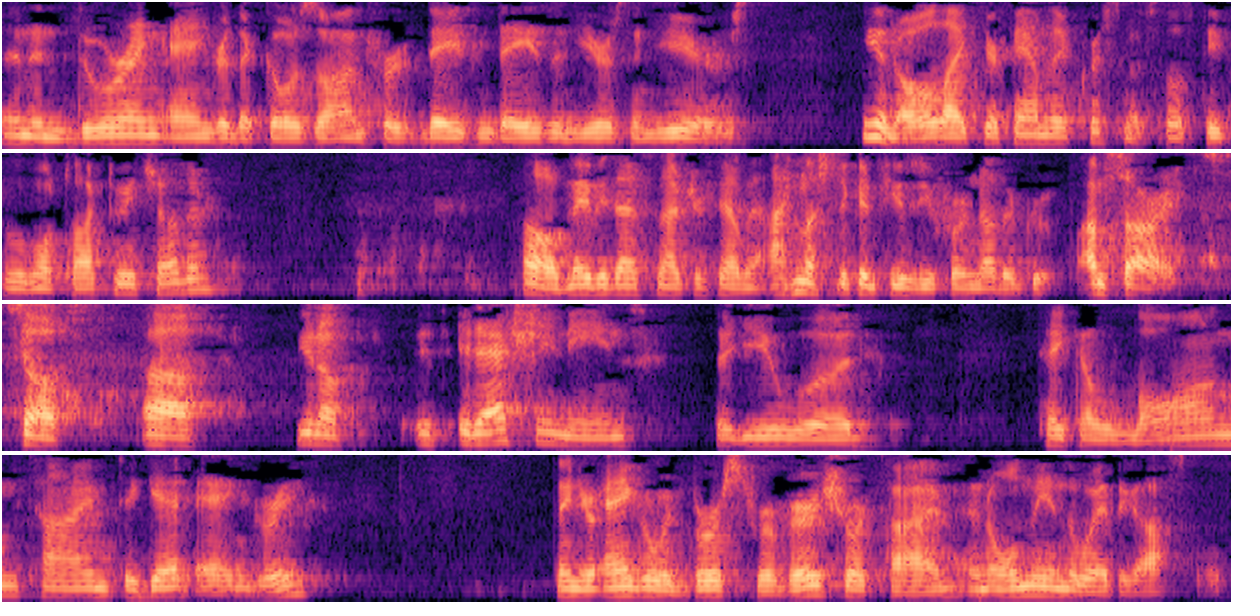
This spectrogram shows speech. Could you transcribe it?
an enduring anger that goes on for days and days and years and years. You know, like your family at Christmas, those people who won't talk to each other. Oh, maybe that's not your family. I must have confused you for another group. I'm sorry. So, uh, you know, it, it actually means that you would take a long time to get angry. Then your anger would burst for a very short time and only in the way of the gospel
